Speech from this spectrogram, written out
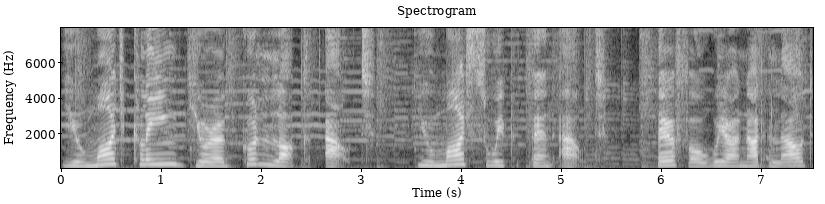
you might clean your good luck out. You might sweep them out. Therefore, we are not allowed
